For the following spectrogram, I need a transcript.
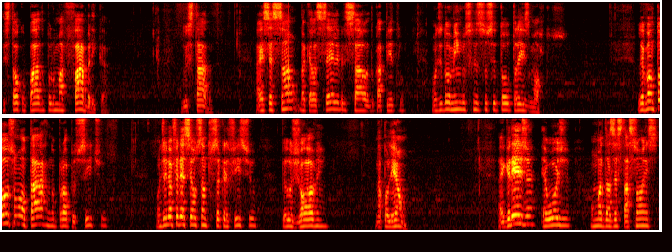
está ocupado por uma fábrica do Estado, à exceção daquela célebre sala do capítulo onde Domingos ressuscitou três mortos. Levantou-se um altar no próprio sítio, onde ele ofereceu o santo sacrifício pelo jovem Napoleão a igreja é hoje uma das estações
